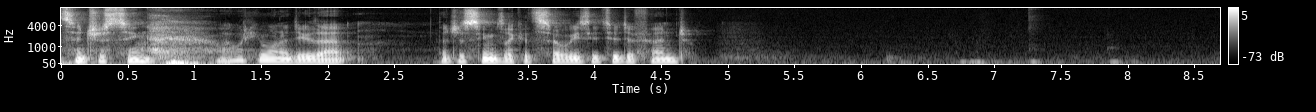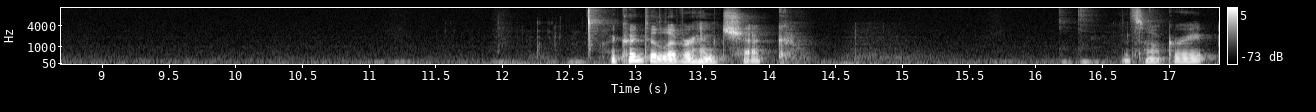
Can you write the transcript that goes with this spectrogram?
That's interesting. Why would he want to do that? That just seems like it's so easy to defend. I could deliver him check. It's not great.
